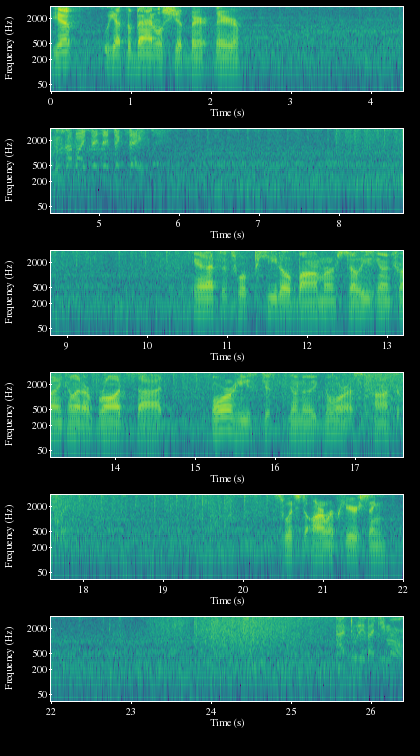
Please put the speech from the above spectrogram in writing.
yep, we got the battleship there. there. Nous avons été détectés. Yeah, that's a torpedo bomber, so he's going to try and come at our broadside. Or he's just going to ignore us, possibly. Switch to armor piercing. Tous les bâtiments,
